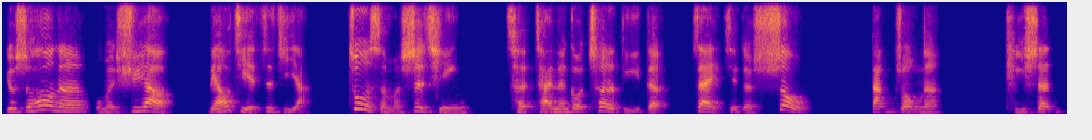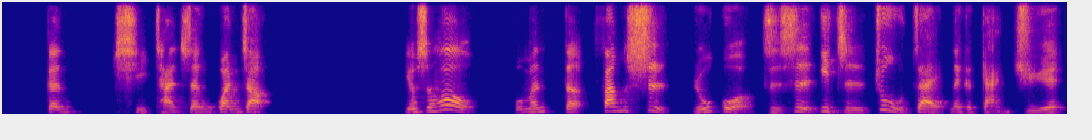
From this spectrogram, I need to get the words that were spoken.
有时候呢，我们需要了解自己呀，做什么事情才才能够彻底的在这个受当中呢提升跟。起产生关照，有时候我们的方式如果只是一直住在那个感觉，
